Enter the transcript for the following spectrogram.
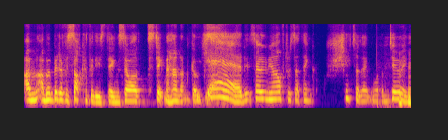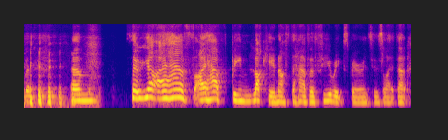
I'm, I'm a bit of a sucker for these things. So I'll stick my hand up and go, yeah. And it's only afterwards I think, oh, shit, I don't know what I'm doing. But um, so yeah, I have I have been lucky enough to have a few experiences like that.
